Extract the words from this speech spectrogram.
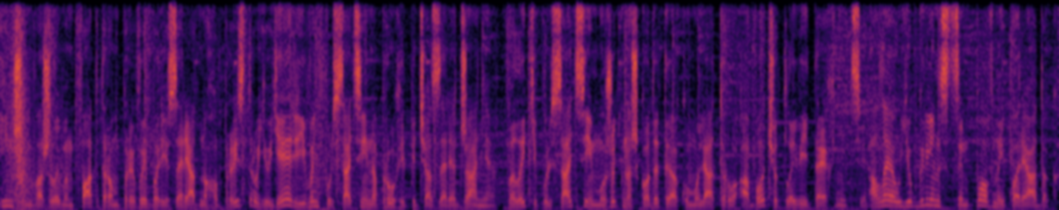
Іншим важливим фактором при виборі зарядного пристрою є рівень пульсації напруги під час заряджання. Великі пульсації можуть нашкодити акумулятору або чутливій техніці, але у Ugreen з цим повний порядок.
